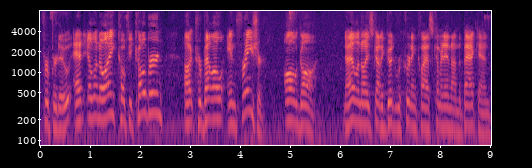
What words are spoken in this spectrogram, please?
for Purdue. At Illinois, Kofi Cockburn, uh, Curbelo, and Frazier, all gone. Now, Illinois has got a good recruiting class coming in on the back end.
